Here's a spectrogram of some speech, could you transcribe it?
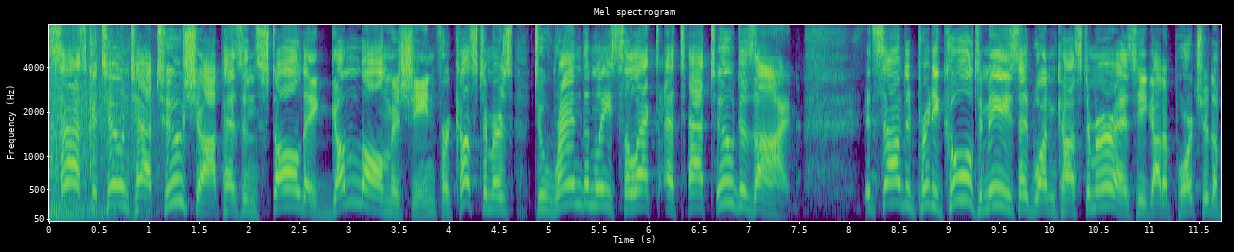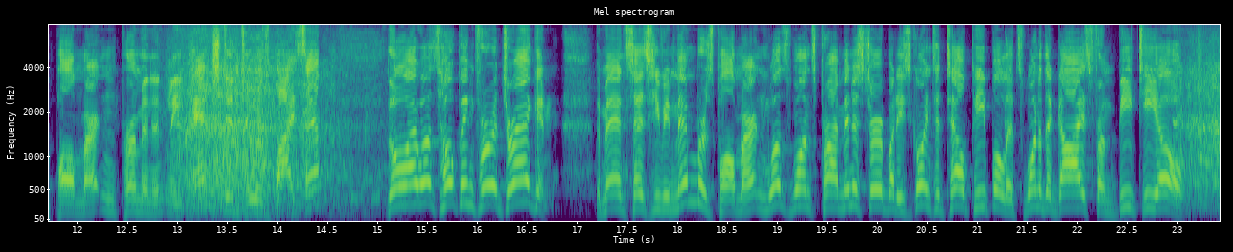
Saskatoon Tattoo Shop has installed a gumball machine for customers to randomly select a tattoo design. It sounded pretty cool to me, said one customer as he got a portrait of Paul Martin permanently etched into his bicep. Though I was hoping for a dragon. The man says he remembers Paul Martin was once prime minister, but he's going to tell people it's one of the guys from BTO.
